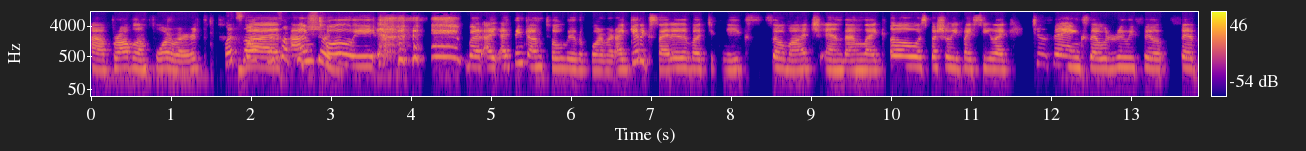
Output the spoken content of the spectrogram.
uh, problem forward. Let's not, but not I'm should. totally, but I, I think I'm totally the former. I get excited about techniques so much, and I'm like, oh, especially if I see like two things that would really feel fit,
